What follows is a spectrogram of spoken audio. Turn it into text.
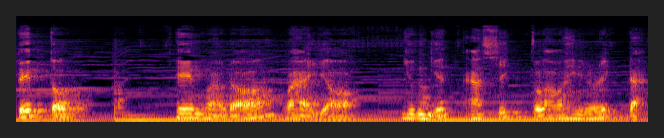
Tiếp tục thêm vào đó vài giọt dung dịch axit chlorhydric đặc.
